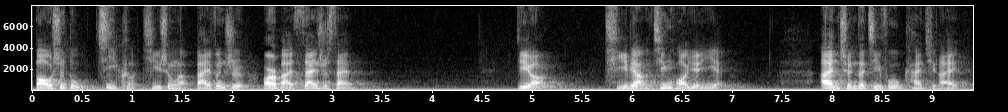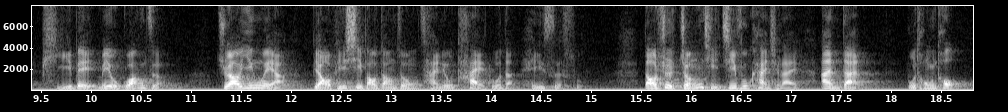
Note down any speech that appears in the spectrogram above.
保湿度即刻提升了百分之二百三十三。第二，提亮精华原液，暗沉的肌肤看起来疲惫没有光泽，主要因为啊表皮细胞当中残留太多的黑色素，导致整体肌肤看起来暗淡不通透，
